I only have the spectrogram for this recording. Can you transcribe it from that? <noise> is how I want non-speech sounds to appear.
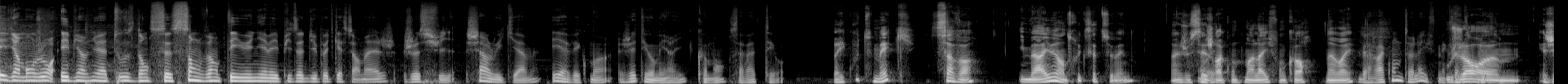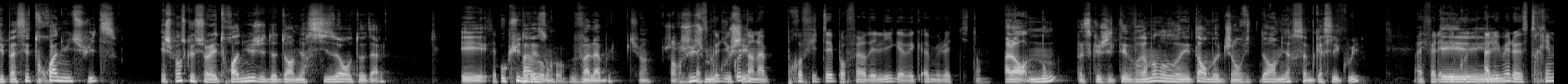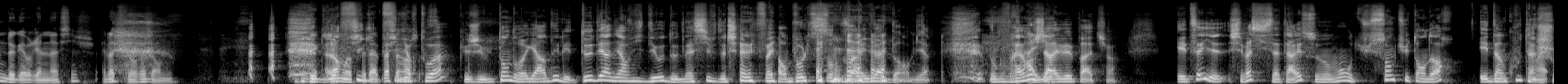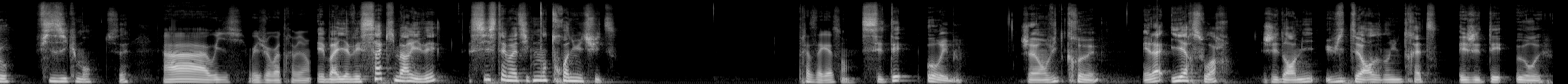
Eh bien bonjour et bienvenue à tous dans ce 121e épisode du Podcaster Mage. Je suis Charles Wickham et avec moi j'ai Théo Méry. Comment ça va Théo? Bah écoute mec, ça va. Il m'est arrivé un truc cette semaine. Ouais, je sais, Ouais. je raconte ma life encore, navré. Bah raconte ta life mec. Me genre, euh, j'ai passé trois nuits de suite. Et je pense que sur les trois nuits, j'ai dû dormir 6 heures au total. Et aucune raison beaucoup. valable, tu vois. Genre juste je me que du coup couchais. t'en as profité pour faire des ligues avec Amulette Titan Alors non, parce que j'étais vraiment dans un état en mode j'ai envie de dormir, ça me casse les couilles. Ah, Il fallait Et- écoute, allumer le stream de Gabriel Nassif et là tu aurais dormi. <laughs> Alors figu- figure-toi que j'ai eu le temps de regarder les deux dernières vidéos de Nassif de Channel Fireball <laughs> sans arriver à dormir. Donc vraiment, j'y arrivais pas, tu vois. Et tu sais, je sais pas si ça t'arrive ce moment où tu sens que tu t'endors et d'un coup t'as Ouais. chaud physiquement, tu sais. Ah oui, oui je vois très bien. Et bah il y avait ça qui m'arrivait systématiquement trois nuits de suite. Très agaçant. C'était horrible. J'avais envie de crever. Et là, hier soir, j'ai dormi 8 heures dans une traite et j'étais heureux.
